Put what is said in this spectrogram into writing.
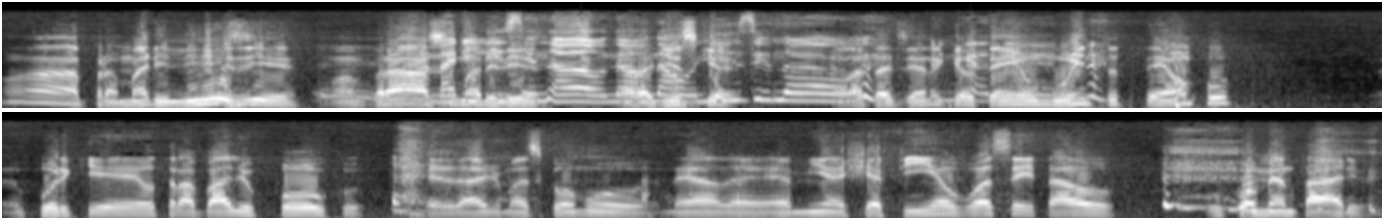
ah, pra Marilise. Um abraço, Marilise, Marilise. não, não, ela não, que Lise não. Ela tá dizendo que eu tenho muito tempo porque eu trabalho pouco, na verdade, mas como né, ela é minha chefinha, eu vou aceitar o, o comentário.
